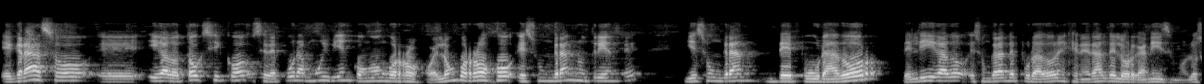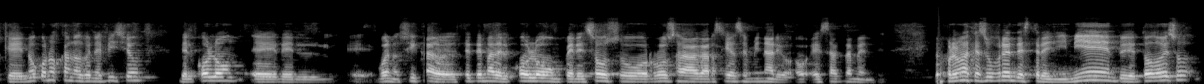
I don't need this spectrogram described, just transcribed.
eh, graso, eh, hígado tóxico, se depura muy bien con hongo rojo. El hongo rojo es un gran nutriente y es un gran depurador del hígado, es un gran depurador en general del organismo. Los que no conozcan los beneficios del colon, eh, del, eh, bueno, sí, claro, este tema del colon perezoso, Rosa García Seminario, exactamente. Los problemas que sufren de estreñimiento y de todo eso,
